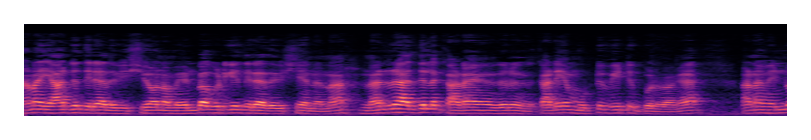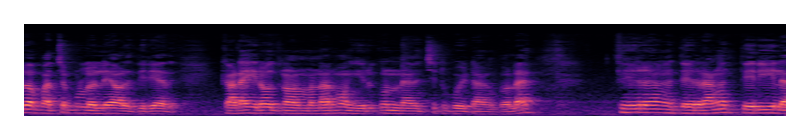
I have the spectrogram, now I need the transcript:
ஆனால் யாருக்கும் தெரியாத விஷயம் நம்ம வெண்பா குடிக்க தெரியாத விஷயம் என்னன்னா நடுராத்திரில கடை கடையை முட்டு வீட்டுக்கு போயிடுவாங்க. ஆனால் வெண்பா பச்சை புள்ள இல்லையா அவளுக்கு தெரியாது. கடை இருபத்தி நாலு மணி நேரம் அங்க இருக்கும்னு நினச்சிட்டு போயிட்டாங்க போல. தேடுறாங்க தேடுறாங்க தெரியல.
